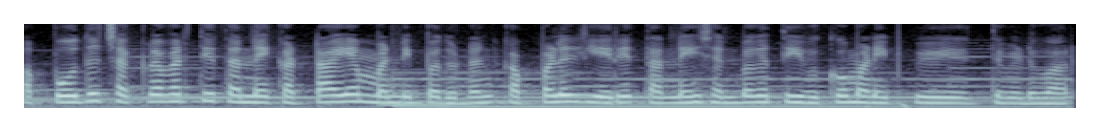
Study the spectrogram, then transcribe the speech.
அப்போது சக்கரவர்த்தி தன்னை கட்டாயம் மன்னிப்பதுடன் கப்பலில் ஏறி தன்னை செண்பகத்தீவுக்கும் அனுப்பி வைத்து விடுவார்.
